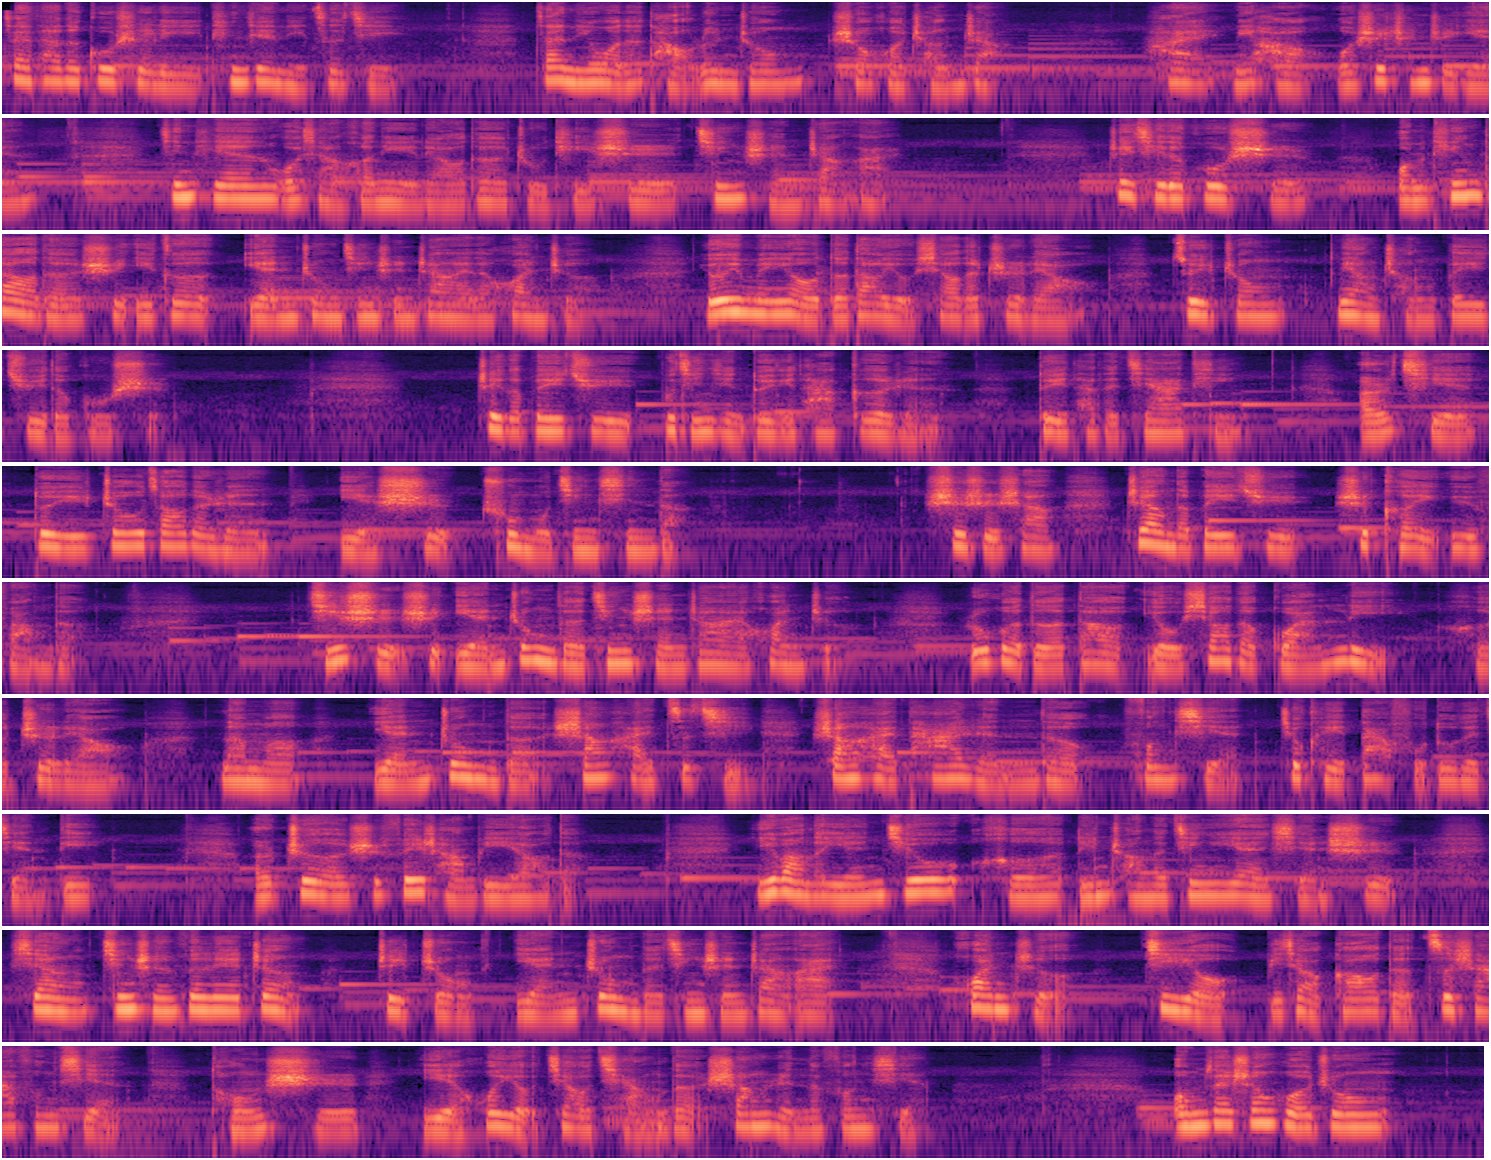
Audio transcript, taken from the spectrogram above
在他的故事里听见你自己，在你我的讨论中收获成长。嗨，你好，我是陈芷妍。今天我想和你聊的主题是精神障碍。这期的故事，我们听到的是一个严重精神障碍的患者，由于没有得到有效的治疗，最终酿成悲剧的故事。这个悲剧不仅仅对于他个人，对他的家庭。而且对于周遭的人也是触目惊心的。事实上，这样的悲剧是可以预防的。即使是严重的精神障碍患者，如果得到有效的管理和治疗，那么严重的伤害自己、伤害他人的风险就可以大幅度的减低，而这是非常必要的。以往的研究和临床的经验显示，像精神分裂症这种严重的精神障碍患者，既有比较高的自杀风险，同时也会有较强的伤人的风险。我们在生活中，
